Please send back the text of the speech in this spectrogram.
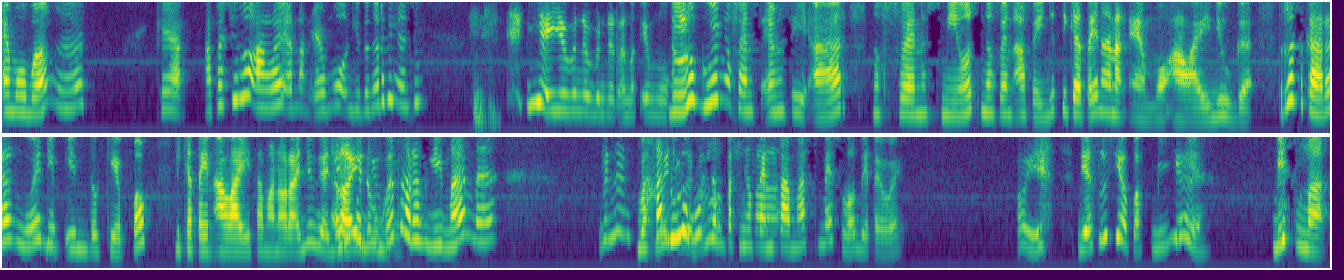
Emo banget. Kayak apa sih lo alay anak emo gitu ngerti gak sih? iya iya bener-bener anak emo Dulu gue ngefans MCR, ngefans Muse, ngefans Avenged dikatain anak emo, alay juga. Terus sekarang gue deep into K-pop dikatain alay sama Nora juga. Jadi Alay hidup juga. gue tuh harus gimana? bener Bahkan Gue dulu gue dulu sempet suka- ngefans sama Smash loh BTW. Oh iya, bias lu siapa? Bias. Iya. Bisma.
